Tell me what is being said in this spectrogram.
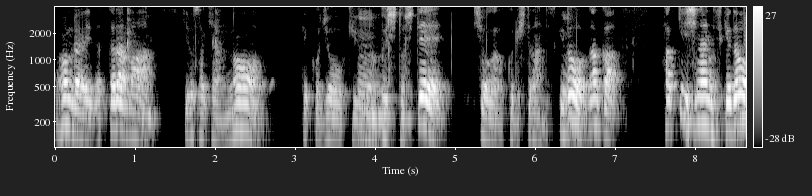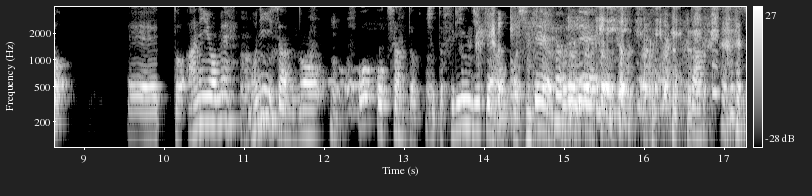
本来だったら、まあ、弘前藩の結構上級の武士として生涯を送る人なんですけど、なんか、はっきりしないんですけど、えーっと、兄嫁、うん。お兄さんのうん。お奥さんとちょっと不倫事件を起こして、それでそうそうそう脱走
